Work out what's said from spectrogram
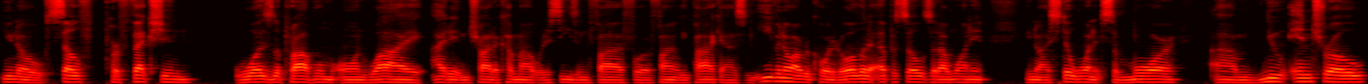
you know self perfection was the problem on why I didn't try to come out with a season five for Finally Podcast. And even though I recorded all of the episodes that I wanted, you know, I still wanted some more um, new intro,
